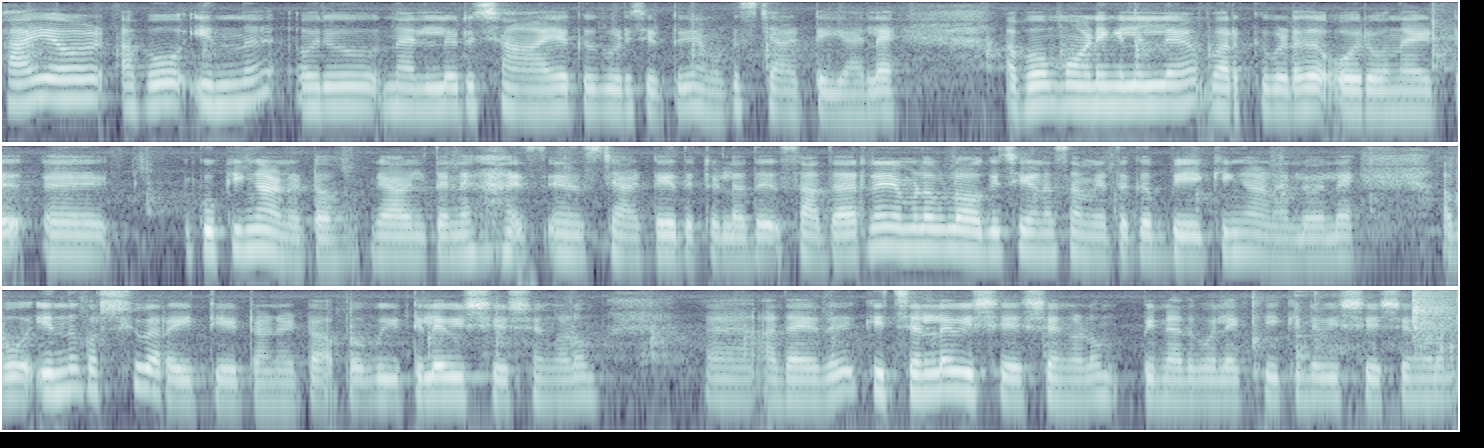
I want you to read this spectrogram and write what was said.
ഹായ് ഓൾ അപ്പോൾ ഇന്ന് ഒരു നല്ലൊരു ചായ ഒക്കെ കുടിച്ചിട്ട് നമുക്ക് സ്റ്റാർട്ട് ചെയ്യാം അല്ലേ? അപ്പോൾ മോർണിംഗിലെ വർക്ക് ഇവിടെ ഓരോന്നായിട്ട് കുക്കിംഗ് ആണ് കേട്ടോ രാവിലെ തന്നെ സ്റ്റാർട്ട് ചെയ്തിട്ടുള്ളത്. സാധാരണ നമ്മൾ വ്ളോഗ് ചെയ്യണ സമയത്തൊക്കെ ബേക്കിംഗ് ആണല്ലോ അല്ലേ? അപ്പോൾ ഇന്ന് കുറച്ച് വെറൈറ്റി ആയിട്ടാണ് കേട്ടോ അപ്പോൾ വീട്ടിലെ വിശേഷങ്ങളും അതായത് കിച്ചണിലെ വിശേഷങ്ങളും പിന്നെ അതുപോലെ കേക്കിന്റെ വിശേഷങ്ങളും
